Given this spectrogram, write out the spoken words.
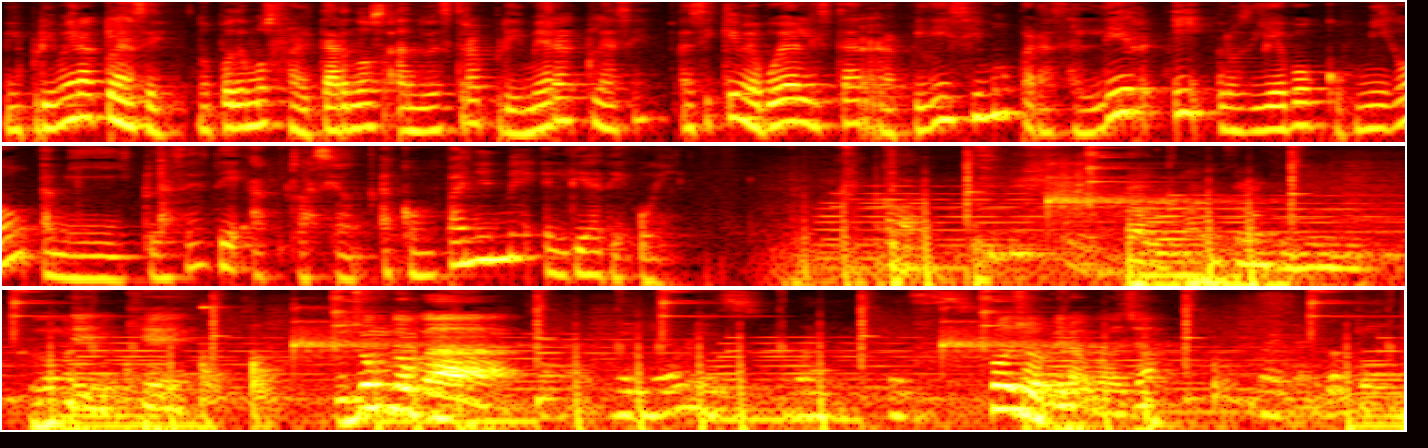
mi primera clase. No podemos faltarnos a nuestra primera clase, así que me voy a alistar rapidísimo para salir y los llevo conmigo a mi clase de actuación. Acompáñenme el día de hoy. 하는 그런 부분 그것만 이렇게 이 정도가 video is when is 클로즈업이라고 하죠. when they're looking.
